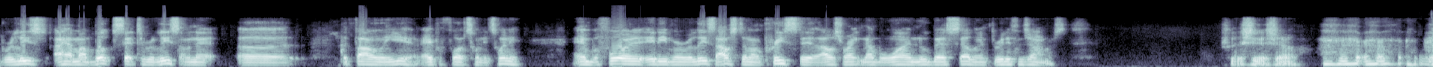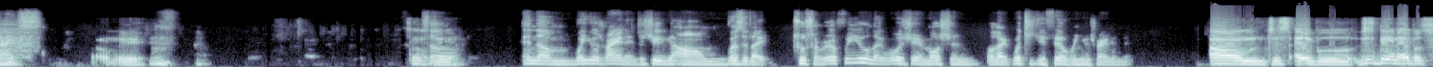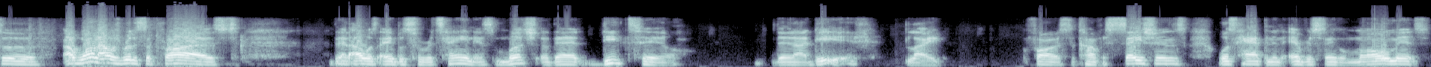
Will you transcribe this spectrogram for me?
release. I had my book set to release on that uh the following year, April 4th, 2020. And before it even released, I was still on pre-sale. I was ranked number one new bestseller in three different genres for the shit show. nice. Oh me. Oh, so, and um, when you was writing it, did you um, was it like too surreal for you? Like, what was your emotion, or like, what did you feel when you was writing it? Um just able just being able to i one i was really surprised that i was able to retain as much of that detail that i did like far as the conversations, what's happening every single moment.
